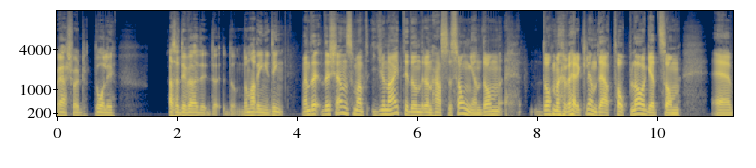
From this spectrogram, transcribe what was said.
Rashford, dålig. Alltså det var, de, de, de hade ingenting. Men det, det känns som att United under den här säsongen, de, de är verkligen det topplaget som, eh,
